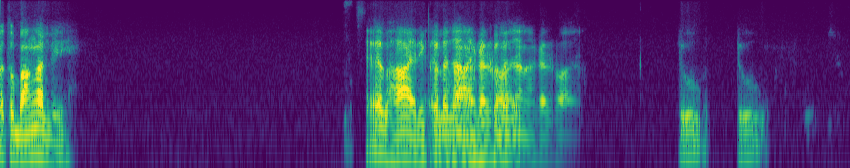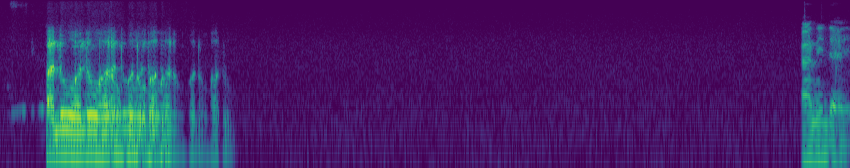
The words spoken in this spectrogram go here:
অত বাঙালি। এ ভাই রিকলে জানা রিকলে জানা। টু টু। হলু হলু হলু হলু হলু। হলু হলু পানি দেয়।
